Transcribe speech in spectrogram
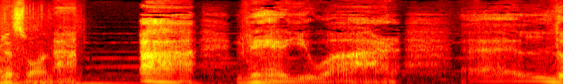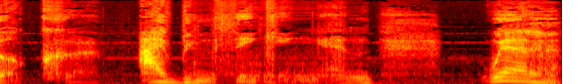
This one. Ah, there you are. Uh, look, I've been thinking, and, well,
